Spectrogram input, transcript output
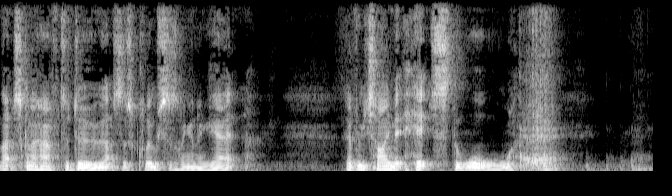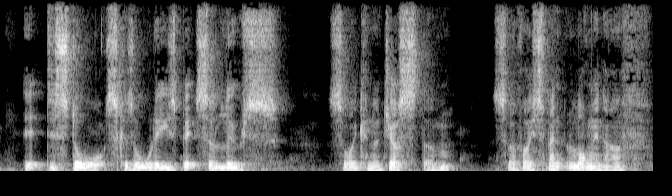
That's going to have to do. That's as close as I'm going to get. Every time it hits the wall, it distorts because all these bits are loose so I can adjust them. So if I spent long enough,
